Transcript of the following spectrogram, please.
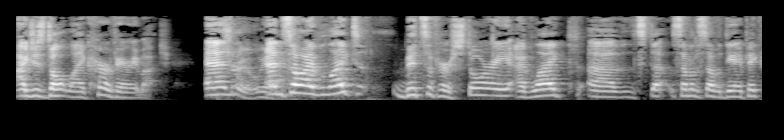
I just don't like her very much. And True, yeah. and so I've liked bits of her story. I've liked uh, stu- some of the stuff with Danny Pink.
